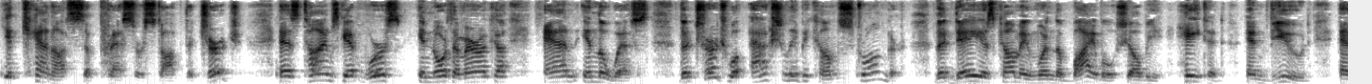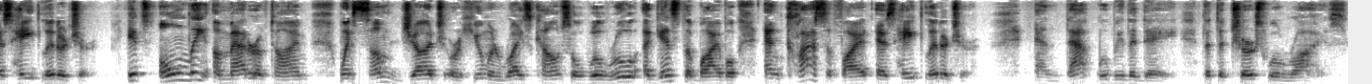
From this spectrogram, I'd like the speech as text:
You cannot suppress or stop the church. As times get worse in North America and in the West, the church will actually become stronger. The day is coming when the Bible shall be hated and viewed as hate literature. It's only a matter of time when some judge or human rights council will rule against the Bible and classify it as hate literature. And that will be the day that the church will rise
